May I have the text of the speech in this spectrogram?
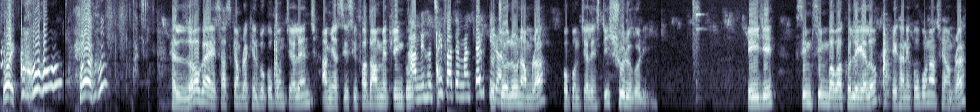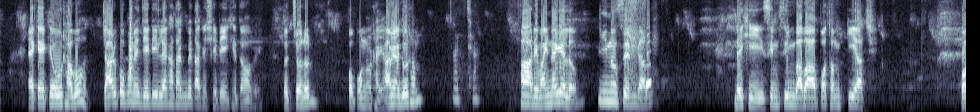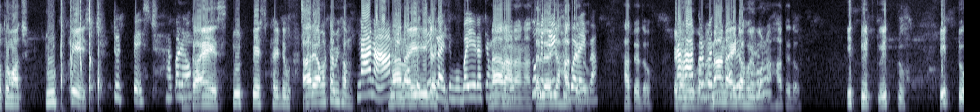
ওই। Hello guys আজকে আমরা খেলব কোপন চ্যালেঞ্জ আমি আছি সিফাত আহমেদ টিঙ্কু আমি হচ্ছে ফাতেমা আক্তার কিরণ। চলুন আমরা কোপন চ্যালেঞ্জটি শুরু করি। এই যে সিম সিম বাবা খুলে গেল। এখানে কোপন আছে আমরা একে একে উঠাবো। যার কোপনে যেটি লেখা থাকবে তাকে সেটাই খেতে হবে। তো চলুন কোপন উঠাই। আমি আগে উঠাম? আচ্ছা। আরে মাইনা গেল। ইনোসেন্ট গাল দেখি সিম সিম বাবা প্রথম কি আছে? প্রথম আছে। টুথপেস্ট টুথপেস্ট হ্যাঁ করো গাইস টুথপেস্ট খাইতে আরে আমারটা আমি খাম না না না, না, এইটা? জিভলাইতে মোবাইল এটা কেমন না না না তাহলে একটু হাতে দাও হাতে দাও এটা হইব না না না কীভাবে এটা হইব না হাতে দাও একটু একটু একটু একটু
